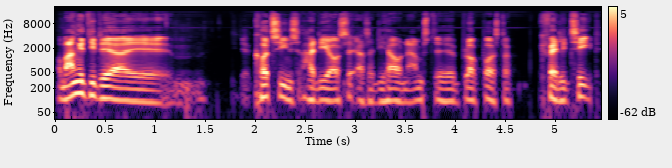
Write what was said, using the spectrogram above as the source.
Og mange af de der, øh, de der cutscenes har de også, altså de har jo nærmest øh, blockbuster-kvalitet,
